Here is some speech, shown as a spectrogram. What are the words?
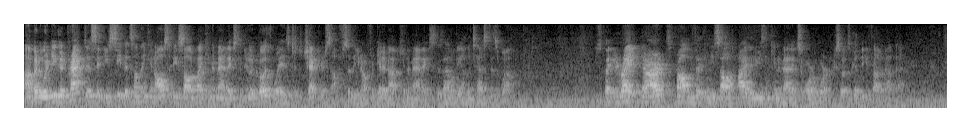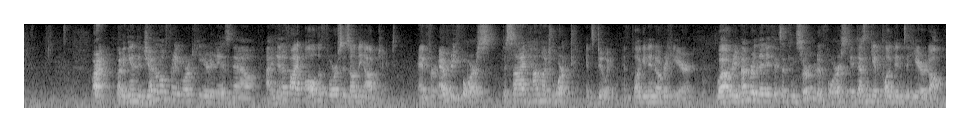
Uh, but it would be good practice if you see that something can also be solved by kinematics to do it both ways to check yourself so that you don't forget about kinematics because that'll be on the test as well. But you're right, there are problems that can be solved either using kinematics or work, so it's good that you thought about that. All right, but again, the general framework here is now identify all the forces on the object. And for every force, decide how much work it's doing and plug it in over here. Well, remember that if it's a conservative force, it doesn't get plugged into here at all.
